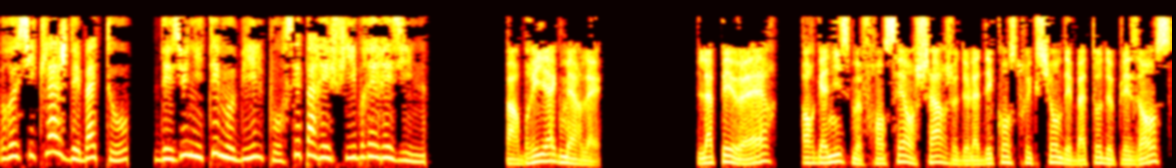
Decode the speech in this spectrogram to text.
Recyclage des bateaux, des unités mobiles pour séparer fibres et résine. Par Briag Merlet. L'APER, organisme français en charge de la déconstruction des bateaux de plaisance,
